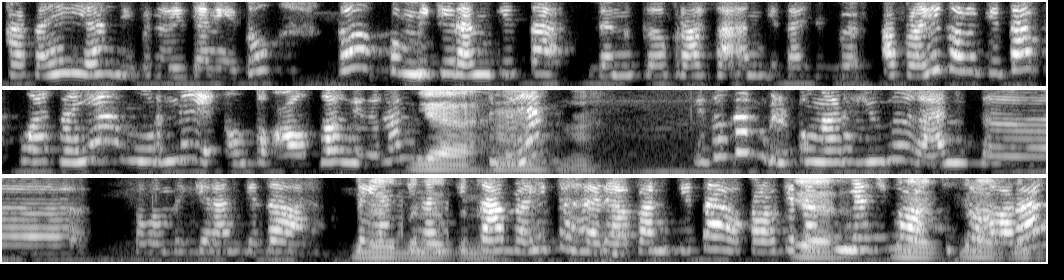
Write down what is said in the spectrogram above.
katanya ya di penelitian itu ke pemikiran kita dan ke perasaan kita juga. Apalagi kalau kita puasanya murni untuk Allah gitu kan Iya. Sebenarnya mhm. itu kan berpengaruh juga kan ke ke pemikiran kita lah Benar, keyakinan benar, kita apalagi ke hadapan kita kalau kita Iya, punya benar, sesuatu benar, seseorang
